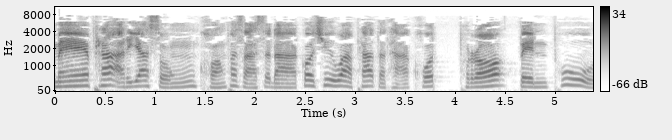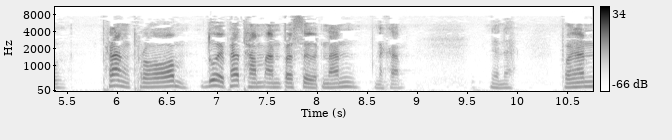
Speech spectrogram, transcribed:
แม้พระอริยสงฆ์ของภาษาสดาก็ชื่อว่าพระตถาคต เพราะเป็นผู้พรั่งพร้อมด้วยพระธรรมอันประเสริฐนั้นนะครับเนี่ยนะ เพราะฉะนั้น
